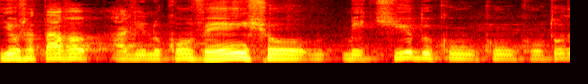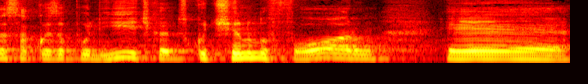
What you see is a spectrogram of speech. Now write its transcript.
e eu já estava ali no convention, metido com, com, com, toda essa coisa política, discutindo no fórum. É,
